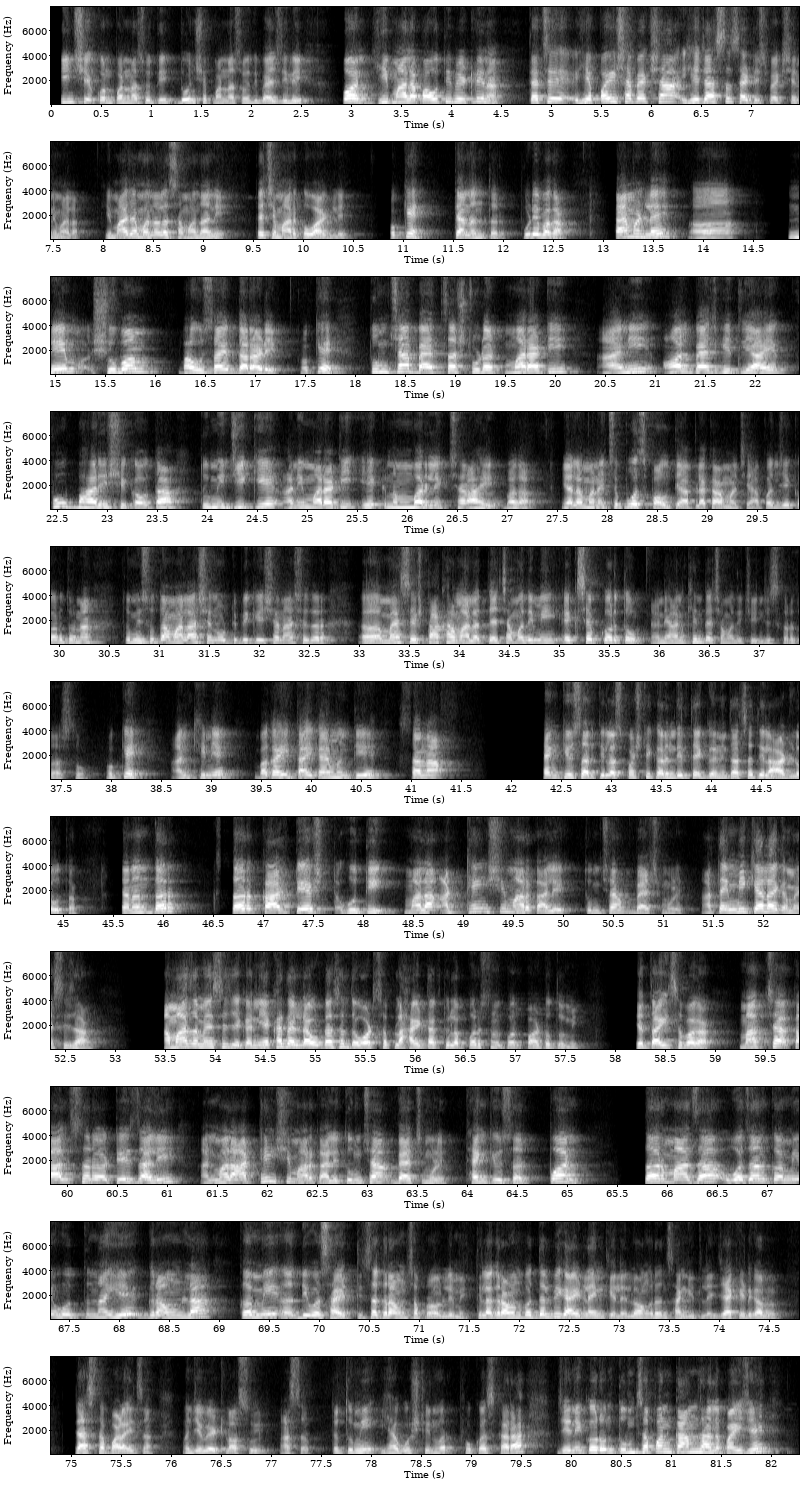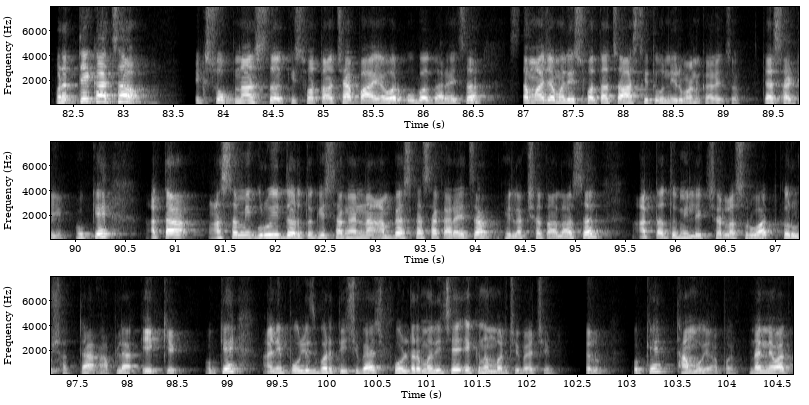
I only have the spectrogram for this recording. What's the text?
तीनशे एकोणपन्नास होती. दोनशे पन्नास होती बॅच दिली. पण ही मला पावती भेटली ना त्याचे हे पैशापेक्षा हे जास्त सॅटिस्फॅक्शन आहे मला. हे माझ्या मनाला समाधान आहे. त्याचे मार्क वाढले. ओके? त्यानंतर पुढे बघा. काय म्हणलंय? नेम शुभम भाऊसाहेब दराडे. ओके? तुमच्या बॅचचा स्टुडंट मराठी आणि ऑल बॅच घेतली आहे. खूप भारी शिकवता तुम्ही जी के आणि मराठी एक नंबर लेक्चर आहे. बघा याला म्हणायचे पोच पावते आपल्या कामाचे. आपण जे करतो ना तुम्ही सुद्धा मला असे नोटिफिकेशन असे जर मेसेज टाका मला. त्याच्यामध्ये मी एक्सेप्ट करतो आणि आणखीन त्याच्यामध्ये चेंजेस करत असतो. ओके आणखीन एक बघा ही ताई काय म्हणतीये? सना थँक्यू सर तिला स्पष्टीकरण दिलं ते गणिताचं तिला आडलं होतं. त्यानंतर सर काल टेस्ट होती. मला अठ्ठ्याऐंशी मार्क आले तुमच्या बॅचमुळे आता मी केलाय का मेसेज हा? हा माझा मेसेज आहे का? आणि एखादा डाऊट असेल तर व्हॉट्सअपला हाय टाक. तुला पर्सनल पर पाठवतो मी. या ताईचं बघा. मागच्या काल सर टेस्ट झाली आणि मला अठ्ठ्याऐंशी मार्क आले तुमच्या बॅचमुळे. थँक्यू सर पण तर माझा वजन कमी होत नाहीये ग्राउंडला कमी दिवस आहेत. तिचा ग्राउंडचा प्रॉब्लेम आहे. तिला ग्राउंडबद्दल बी गाईडलाईन केलं लॉंग रन सांगितलंय. जॅकेट घालून. जास्त पळायचं. म्हणजे वेट लॉस होईल. असं. तर तुम्ही ह्या गोष्टींवर फोकस करा. जेणेकरून तुमचं पण काम झालं पाहिजे. प्रत्येकाचं एक स्वप्न असतं की स्वतःच्या पायावर उभं करायचं. समाजामध्ये स्वतःचं अस्तित्व निर्माण करायचं त्यासाठी. ओके? आता असं मी गृहीत धरतो की सगळ्यांना अभ्यास कसा करायचा हे लक्षात आलं असेल आता तुम्ही लेक्चरला सुरुवात करू शकता आपल्या एक एक ओके? आणि पोलीस भरतीची बॅच फोल्डरमध्येच आहे, एक नंबरची बॅच आहे. चलो. ओके? थांबूया आपण. धन्यवाद.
